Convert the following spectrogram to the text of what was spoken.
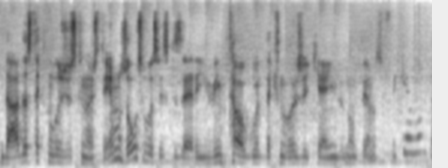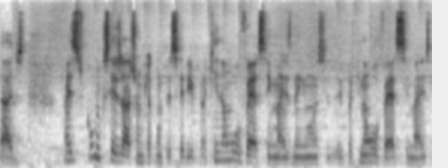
dadas as tecnologias que nós temos, ou se vocês quiserem inventar alguma tecnologia que ainda não temos, fiquem à vontade. Mas como que vocês acham que aconteceria para que não houvesse mais nenhum para que não houvesse mais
